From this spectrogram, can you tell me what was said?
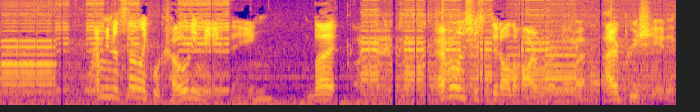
I mean it's not like we're coding anything. But everyone's just did all the hard work, but I appreciate it.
